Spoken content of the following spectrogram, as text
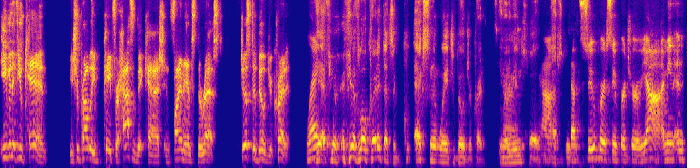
even if you can, you should probably pay for half of it cash and finance the rest just to build your credit. Right. Yeah. If you have, if you have low credit, that's an excellent way to build your credit. You know what I mean? So yeah, absolutely. That's super, super true. Yeah. I mean, and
